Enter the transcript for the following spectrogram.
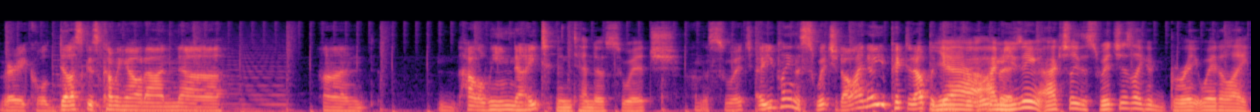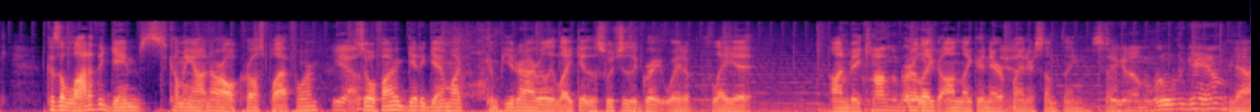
very cool. Dusk is coming out on uh, on Halloween night Nintendo Switch. on the Switch. Are you playing the Switch at all? I know you picked it up again. for a Yeah, I'm bit. using actually the Switch is like a great way to like because a lot of the games coming out now are all cross-platform. Yeah. So if I get a game on my computer and I really like it, the Switch is a great way to play it on vacation or like on like an airplane or something. So Take it on the road again. yeah.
